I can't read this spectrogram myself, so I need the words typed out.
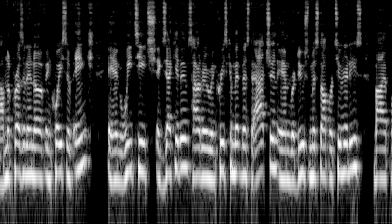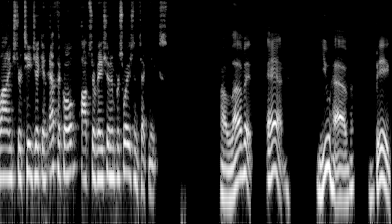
I'm the president of Inquasive Inc., and we teach executives how to increase commitments to action and reduce missed opportunities by applying strategic and ethical observation and persuasion techniques. I love it. And you have big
